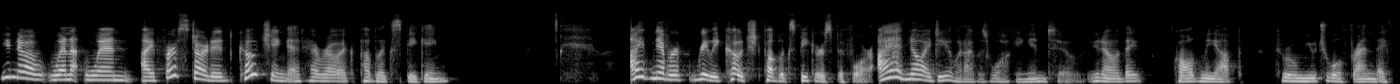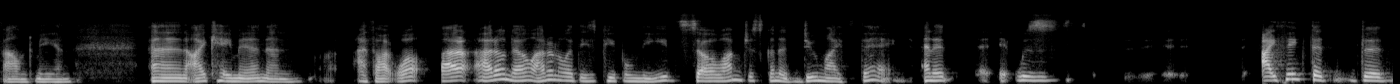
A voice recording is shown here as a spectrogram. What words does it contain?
you know, when when I first started coaching at Heroic Public Speaking, I'd never really coached public speakers before. I had no idea what I was walking into. You know, they called me up through a mutual friend. They found me and and I came in and I thought, well, I, I don't know. I don't know what these people need. So I'm just going to do my thing. And it, it was, I think that the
